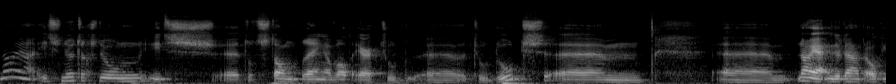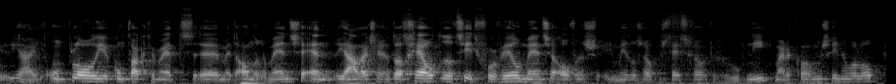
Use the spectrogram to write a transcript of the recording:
Nou ja, iets nuttigs doen, iets eh, tot stand brengen wat er toe, eh, toe doet. Ehm, ehm, nou ja, inderdaad ook ja, ontplooien, contacten met, eh, met andere mensen. En ja, laat ik zeggen, dat geld dat zit voor veel mensen, overigens inmiddels ook een steeds grotere groep niet, maar daar komen we misschien nog wel op.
